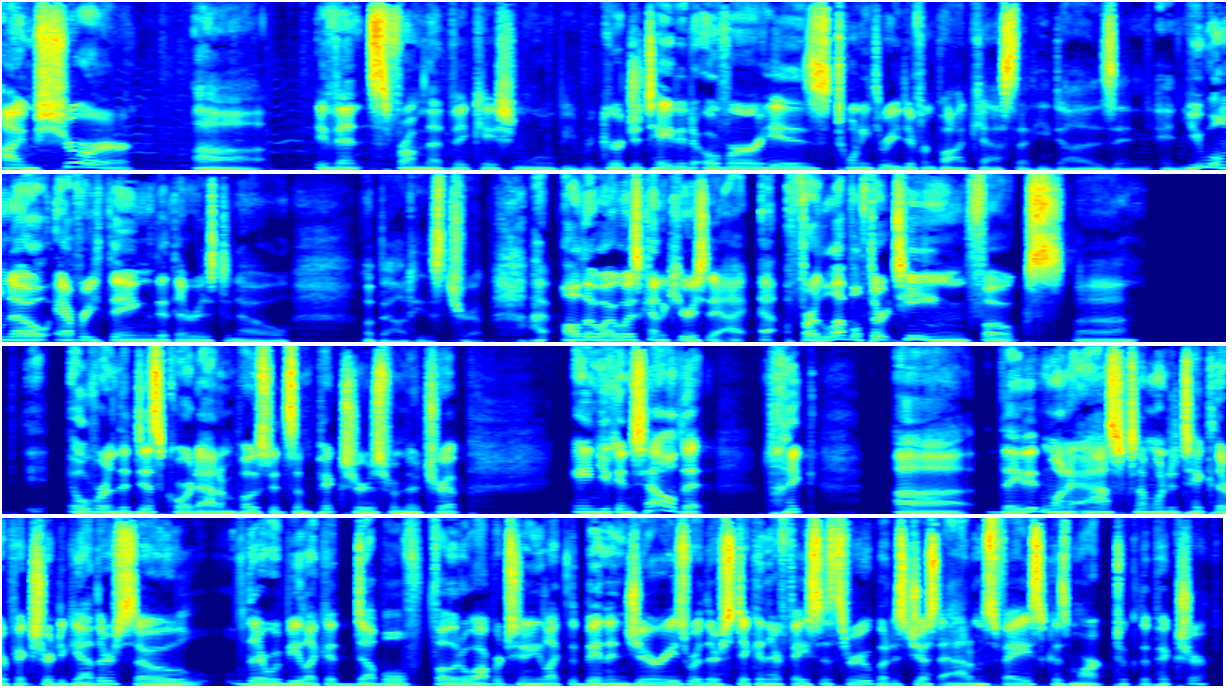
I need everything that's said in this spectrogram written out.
I'm sure uh, events from that vacation will be regurgitated over his 23 different podcasts that he does, and, and you will know everything that there is to know about his trip. I, although I was kind of curious, I, for level 13 folks, uh, over in the Discord, Adam posted some pictures from their trip, and you can tell that, like, uh, they didn't want to ask someone to take their picture together, so there would be like a double photo opportunity, like the Ben and Jerry's, where they're sticking their faces through, but it's just Adam's face because Mark took the picture.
